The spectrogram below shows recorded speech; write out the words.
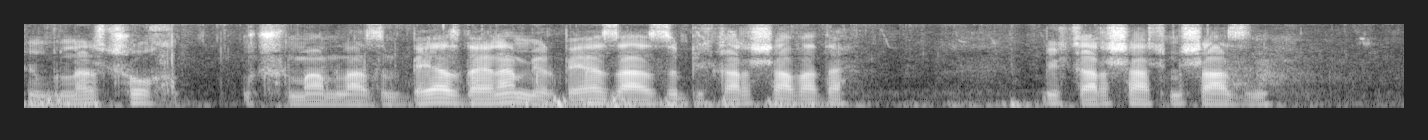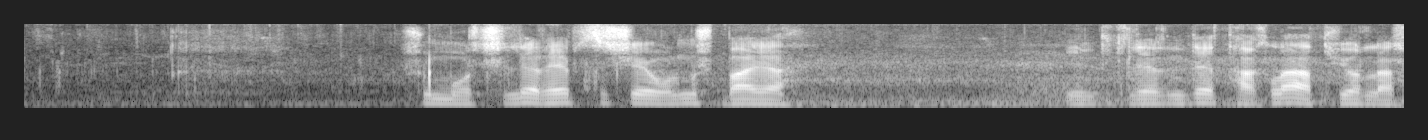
Şimdi bunları çok uçurmam lazım. Beyaz dayanamıyor. Beyaz ağzı bir karış havada. Bir karış açmış ağzını. Şu morçiler hepsi şey olmuş baya. İndiklerinde takla atıyorlar.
